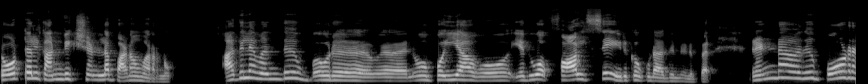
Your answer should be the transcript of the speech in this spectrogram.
டோட்டல் கன்விக்ஷனில் படம் வரணும். அதுல வந்து ஒரு நோ பொய்யாவோ எதுவோ ஃபால்ஸே இருக்கக்கூடாதுன்னு நினைப்பார் ரெண்டாவது போடுற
